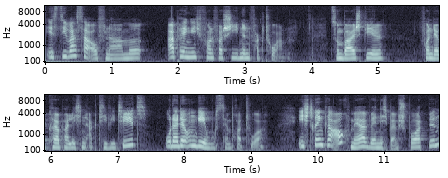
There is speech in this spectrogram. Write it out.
ist die Wasseraufnahme abhängig von verschiedenen Faktoren. Zum Beispiel von der körperlichen Aktivität oder der Umgebungstemperatur. Ich trinke auch mehr, wenn ich beim Sport bin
